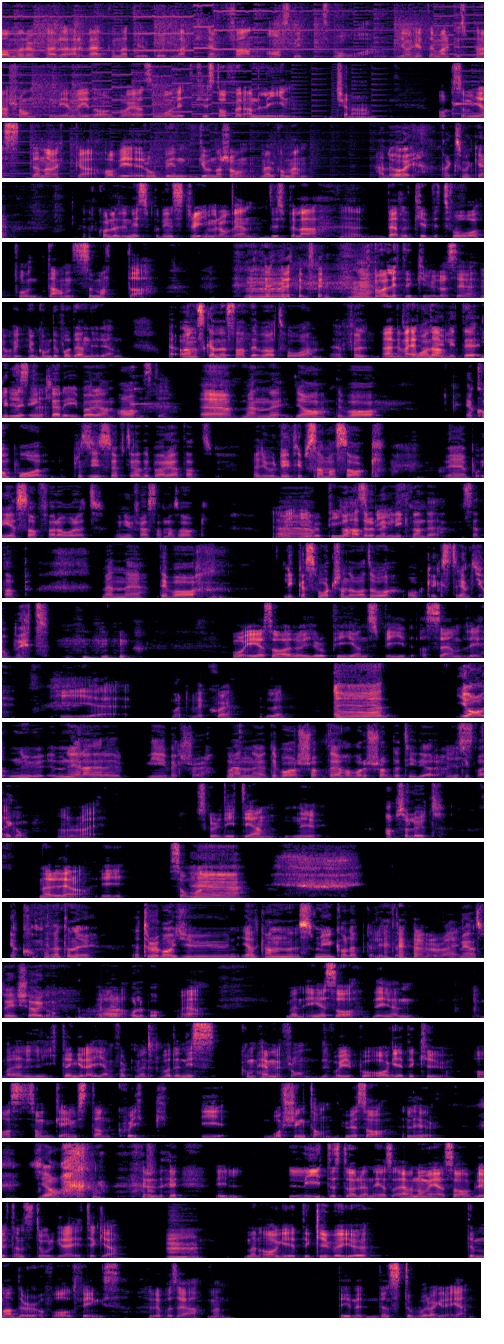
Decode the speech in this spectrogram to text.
damer och herrar, välkomna till Good Luck Have Fun avsnitt 2. Jag heter Marcus Persson och med mig idag har jag som vanligt Kristoffer Annelin. Tjena. Och som gäst denna vecka har vi Robin Gunnarsson. Välkommen! Halloj, tack så mycket. Jag kollade nyss på din stream Robin. Du spelar eh, Battlekid 2 på en dansmatta. Mm. det var lite kul att se. Hur kom du på den idén? Jag önskar nästan att det var tvåan. För det var tvåan ettan. är ju lite, lite enklare i början. Ja. Uh, men eh, ja, det var... Jag kom på precis efter jag hade börjat att jag gjorde typ samma sak uh, på ESA förra året. Ungefär samma sak. Ja, då hade de en liknande setup. Men det var lika svårt som det var då och extremt jobbigt. och ESA är European Speed Assembly i vart, Växjö, eller? Eh, ja, nu numera är det i Växjö. Vart men eh, det, var Skövde, har varit Skövde tidigare, Just typ varje gång. All right. Ska du dit igen nu? Absolut. När är det då? I sommar? Eh, jag kommer, vänta nu. Jag tror det var juni. Jag kan smygkolla upp det lite. right. Medan vi kör igång. Eller ja. håller på. Ja. Men ESA, det är ju en, bara en liten grej jämfört med vad det nyss kom hemifrån. Det var ju på AGDQ, Awesome Games Done Quick i Washington, USA, eller hur? Ja. det är lite större än ESA, även om ESA har blivit en stor grej tycker jag. Mm. Men AGDQ är ju the mother of all things, höll jag på att säga. Men det är den stora grejen.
